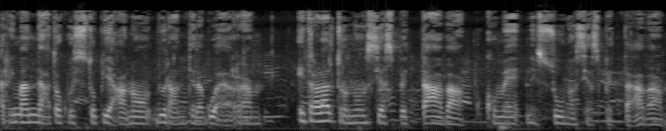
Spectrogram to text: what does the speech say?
rimandato questo piano durante la guerra. E tra l'altro non si aspettava, come nessuno si aspettava,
